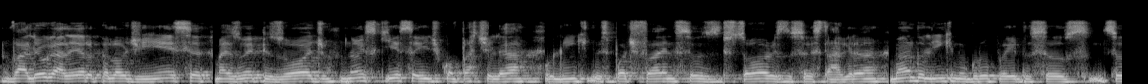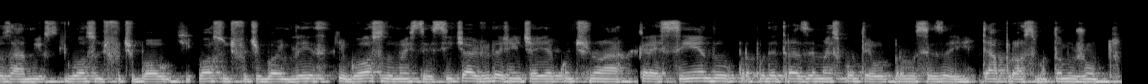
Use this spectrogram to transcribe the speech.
Valeu Valeu, galera, pela audiência. Mais um episódio. Não esqueça aí de compartilhar o link do Spotify nos seus stories, do seu Instagram. Manda o link no grupo aí dos seus, dos seus amigos que gostam de futebol, que gostam de futebol inglês, que gostam do Manchester City. Ajuda a gente aí a continuar crescendo para poder trazer mais conteúdo para vocês aí. Até a próxima. Tamo junto.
